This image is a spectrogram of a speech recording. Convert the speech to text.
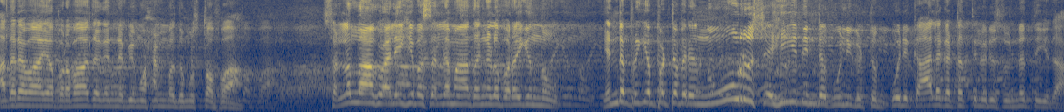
ആദരവായ പ്രവാചകൻ നബി മുഹമ്മദ് മുസ്തഫ. സല്ലല്ലാഹു അലൈഹി വസല്ലമ തങ്ങൾ പറയുന്നു എന്റെ പ്രിയപ്പെട്ടവരെ നൂറ് ഷഹീദിന്റെ കൂലി കിട്ടും. ഒരു കാലഘട്ടത്തിൽ ഒരു സുന്നത്തി ഇതാ.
